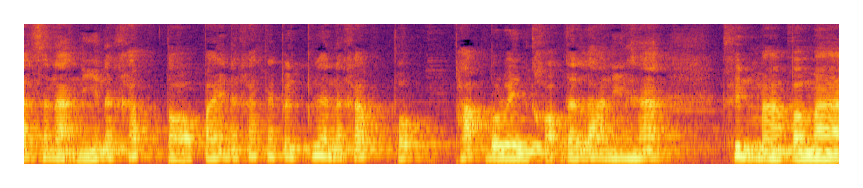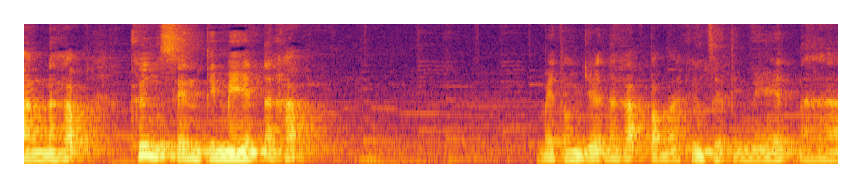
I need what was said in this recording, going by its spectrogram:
ลักษณะนี้นะครับ ต่อไปนะครับให้เพื่อนๆนะครับพบพับบริเวณขอบด้านล่างนี้นะฮะ ขึ้นมาประมาณนะครับ ครึ่งเซนติเมตรนะครับ ไม่ต้องเยอะนะครับ ประมาณครึ่งเซนติเมตรนะฮะ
